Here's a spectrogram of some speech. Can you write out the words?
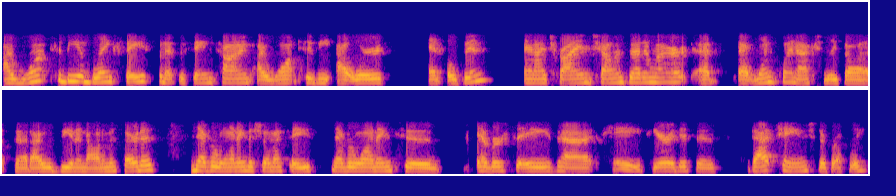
i want to be a blank face but at the same time i want to be outward and open and i try and challenge that in my art at at one point i actually thought that i would be an anonymous artist never wanting to show my face never wanting to ever say that, hey, Tijera did this. That changed abruptly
